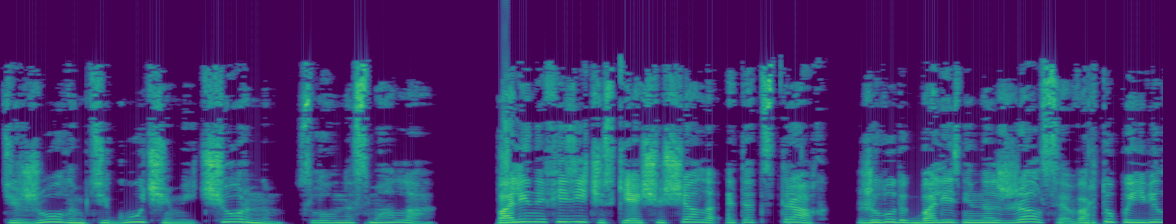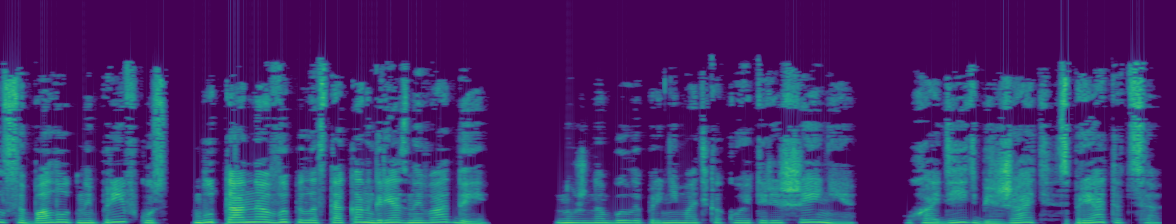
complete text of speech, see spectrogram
тяжелым, тягучим и черным, словно смола. Полина физически ощущала этот страх, желудок болезненно сжался, во рту появился болотный привкус, будто она выпила стакан грязной воды. Нужно было принимать какое-то решение, уходить, бежать, спрятаться.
